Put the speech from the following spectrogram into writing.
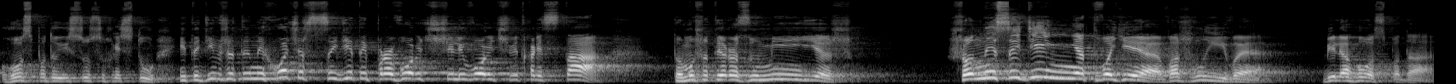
Господу Ісусу Христу. І тоді вже ти не хочеш сидіти праворуч чи ліворуч від Христа, тому що ти розумієш, що не сидіння твоє важливе біля Господа,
